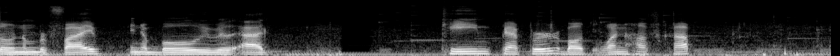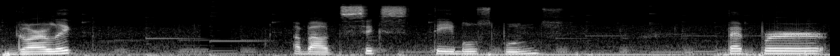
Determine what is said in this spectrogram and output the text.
So number five, in a bowl we will add cayenne pepper, about one half cup, garlic, about six tablespoons, pepper,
